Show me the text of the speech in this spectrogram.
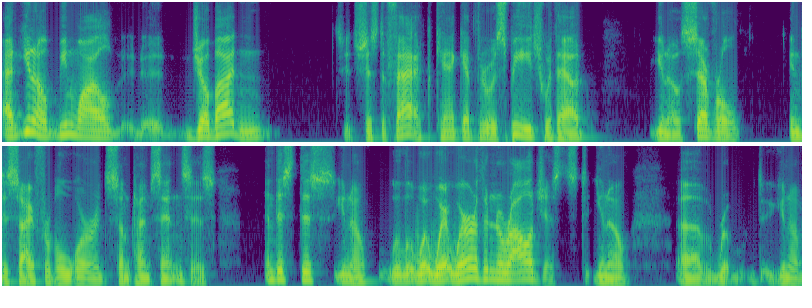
and you know. Meanwhile, uh, Joe Biden, it's just a fact, can't get through a speech without you know, several indecipherable words, sometimes sentences. And this, this, you know, where, where are the neurologists, you know, uh, you know,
